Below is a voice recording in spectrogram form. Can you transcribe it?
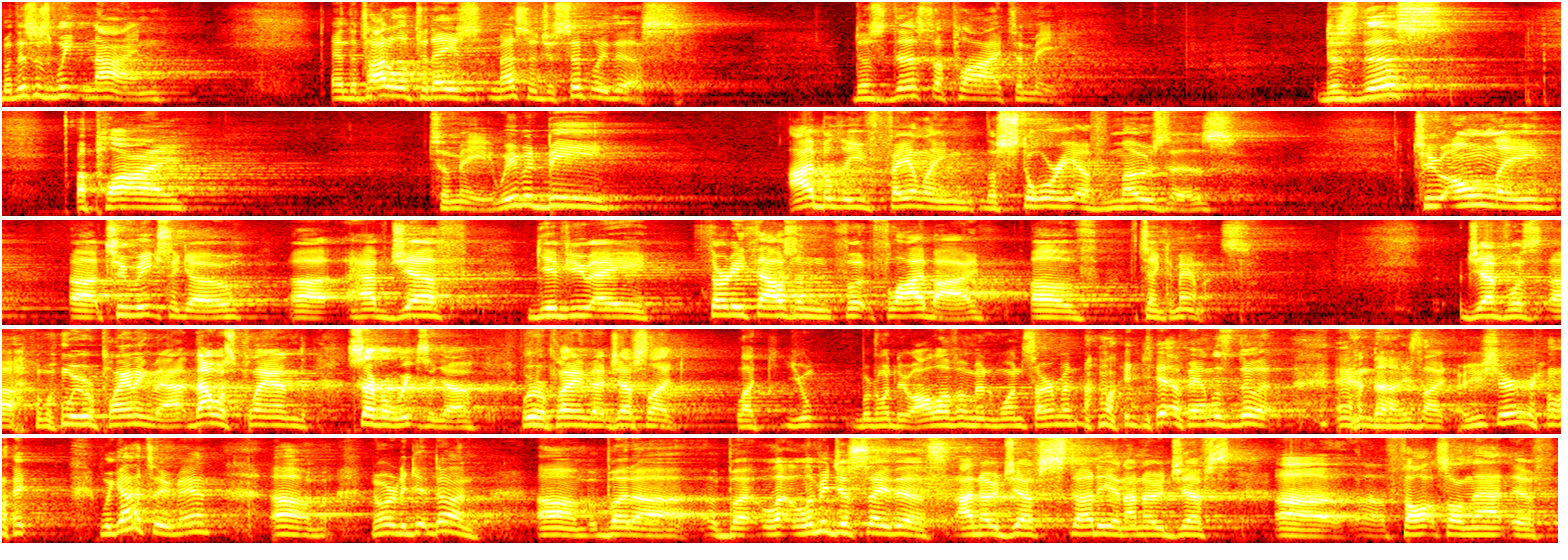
But this is week nine, and the title of today's message is simply this Does this apply to me? Does this apply to me? We would be, I believe, failing the story of Moses to only uh, two weeks ago uh, have Jeff give you a 30,000 foot flyby of the Ten Commandments. Jeff was, uh, when we were planning that, that was planned several weeks ago. We were planning that. Jeff's like, like you, we're going to do all of them in one sermon. I'm like, yeah, man, let's do it. And uh, he's like, are you sure? I'm like, we got to, man, um, in order to get done. Um, but uh, but let, let, me just say this: I know Jeff's study, and I know Jeff's uh, uh, thoughts on that. If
